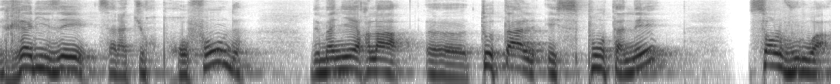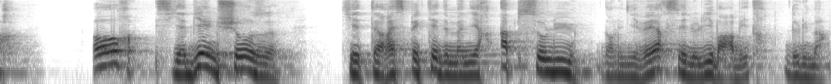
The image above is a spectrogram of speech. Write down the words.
réaliser sa nature profonde de manière là euh, totale et spontanée sans le vouloir. Or, s'il y a bien une chose qui est respectée de manière absolue dans l'univers, c'est le libre arbitre de l'humain.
